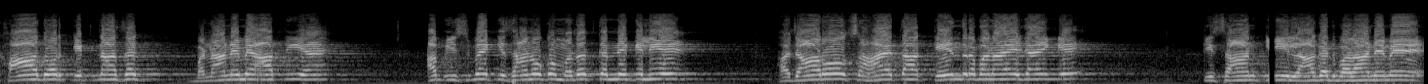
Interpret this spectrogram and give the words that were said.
खाद और कीटनाशक बनाने में आती है। अब इसमें किसानों को मदद करने के लिए हज़ारों सहायता केंद्र बनाए जाएँगे। किसान की लागत बढ़ाने में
